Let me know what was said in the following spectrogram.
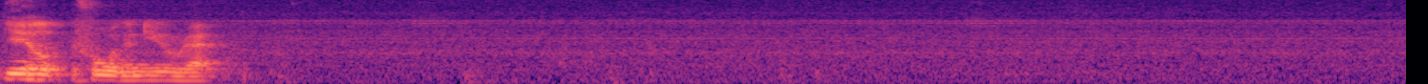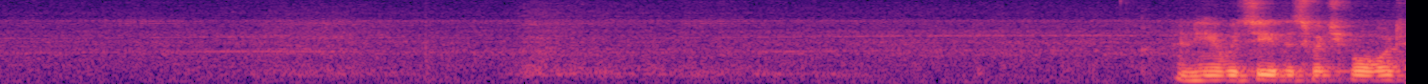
Yeah. built before the new rep. And here we see the switchboard.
